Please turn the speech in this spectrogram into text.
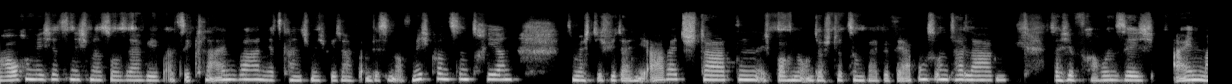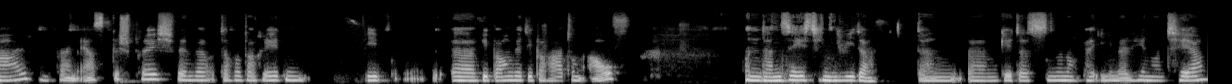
brauchen mich jetzt nicht mehr so sehr, wie als sie klein waren. Jetzt kann ich mich wieder ein bisschen auf mich konzentrieren. Jetzt möchte ich wieder in die Arbeit starten. Ich brauche eine Unterstützung bei Bewerbungsunterlagen. Solche Frauen sehe ich einmal beim Erstgespräch, wenn wir darüber reden, wie, äh, wie bauen wir die Beratung auf. Und dann sehe ich sie nie wieder dann ähm, geht das nur noch per E-Mail hin und her.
